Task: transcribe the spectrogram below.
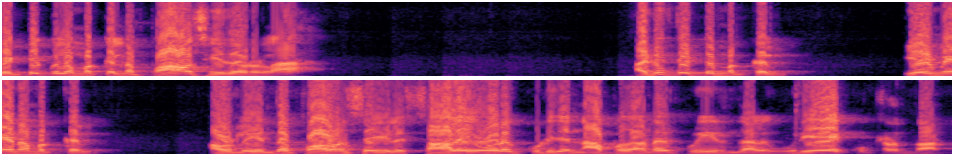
செட்டிக்குள மக்கள் நான் பாவம் செய்தவர்களா? அடித்தட்டு மக்கள் ஏழ்மையான மக்கள் அவர்கள் எந்த பாவம் செய்யல. சாலையோரம் குடித நாற்பது ஆண்டுகள் குடியிருந்தார்கள். ஒரே குற்றம் தான்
